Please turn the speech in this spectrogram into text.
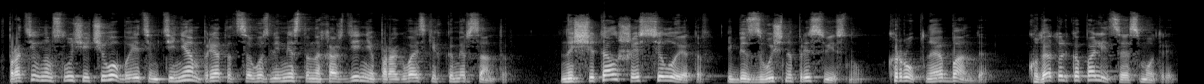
В противном случае чего бы этим теням прятаться возле места нахождения парагвайских коммерсантов? Насчитал шесть силуэтов и беззвучно присвистнул. Крупная банда. Куда только полиция смотрит.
